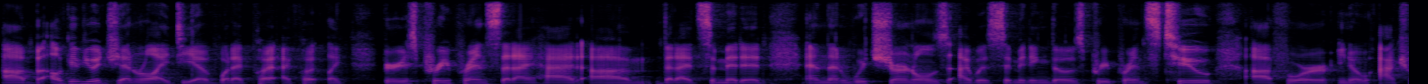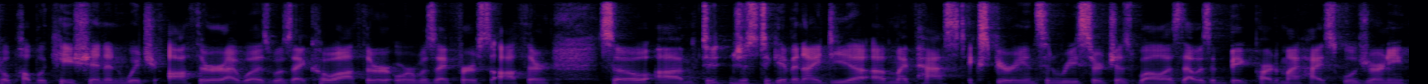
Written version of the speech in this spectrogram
Uh, but I'll give you a general idea of what I put. I put like various preprints that I had um, that I'd submitted, and then which journals I was submitting those preprints to uh, for you know actual publication, and which author I was. Was I co-author or was I first author? So um, to, just to give an idea of my past experience in research as well, as that was a big part of my high school journey.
